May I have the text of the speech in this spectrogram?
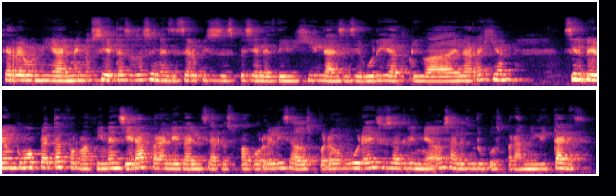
que reunía al menos siete asociaciones de servicios especiales de vigilancia y seguridad privada de la región, sirvieron como plataforma financiera para legalizar los pagos realizados por Augura y sus agremiados a los grupos paramilitares.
